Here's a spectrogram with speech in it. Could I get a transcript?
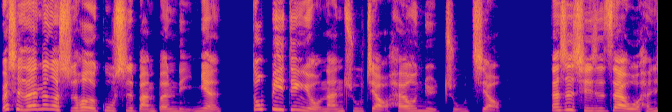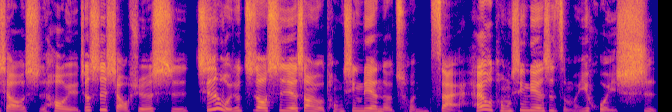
而且在那个时候的故事版本里面，都必定有男主角还有女主角。但是其实，在我很小的时候，也就是小学时，其实我就知道世界上有同性恋的存在，还有同性恋是怎么一回事。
